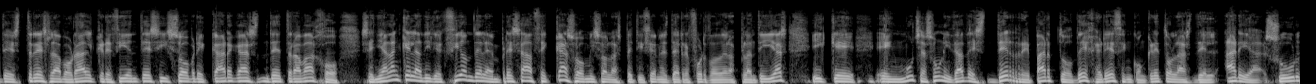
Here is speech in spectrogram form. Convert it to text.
de estrés laboral crecientes y sobrecargas de trabajo. Señalan que la dirección de la empresa hace caso omiso a las peticiones de refuerzo de las plantillas y que en muchas unidades de reparto de Jerez, en concreto las del área sur,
